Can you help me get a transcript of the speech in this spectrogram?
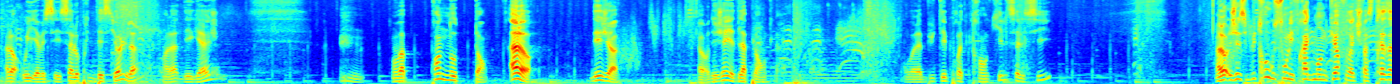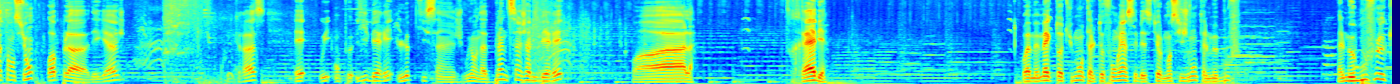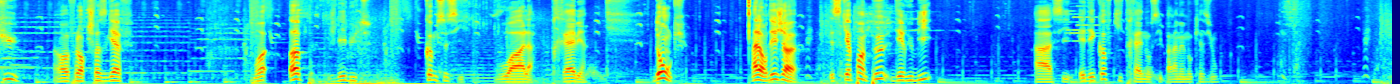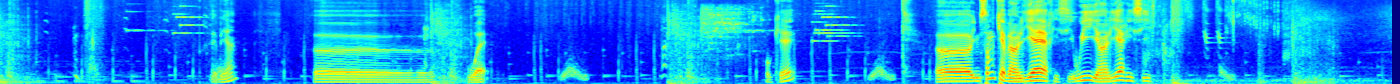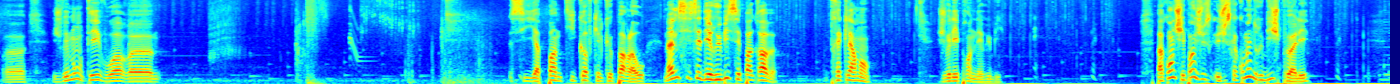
Alors oui, il y avait ces saloperies de bestioles là. Voilà, dégage. On va prendre notre temps. Alors, déjà. Alors déjà, il y a de la plante là. On va la buter pour être tranquille, celle-ci. Alors, je sais plus trop où sont les fragments de cœur. Faudrait que je fasse très attention. Hop là, dégage. Grâce. Et oui, on peut libérer le petit singe. Oui, on a plein de singes à libérer. Voilà. Très bien. Ouais, mais mec, toi, tu montes, elles te font rien, ces bestioles. Moi, si je monte, elles me bouffent. Elles me bouffent le cul. Alors, va falloir que je fasse gaffe. Moi, hop, je débute. Comme ceci. Voilà. Très bien. Donc, alors déjà, est-ce qu'il n'y a pas un peu des rubis? Ah si, et des coffres qui traînent aussi par la même occasion. Très bien. Euh... Ok. Euh, il me semble qu'il y avait un lierre ici. Oui, il y a un lierre ici. Euh, je vais monter, voir... Euh... S'il n'y a pas un petit coffre quelque part là-haut. Même si c'est des rubis, c'est pas grave. Très clairement. Je vais les prendre, les rubis. Par contre, je sais pas jusqu'à combien de rubis je peux aller?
